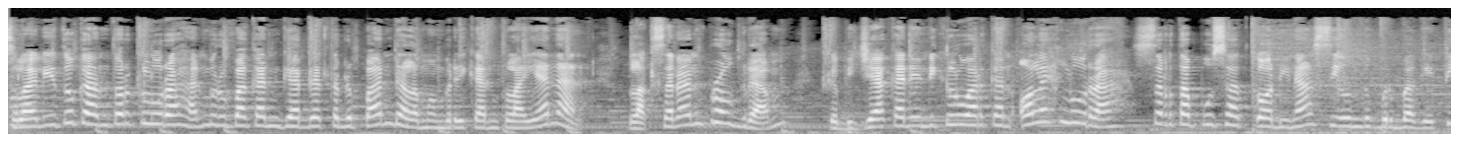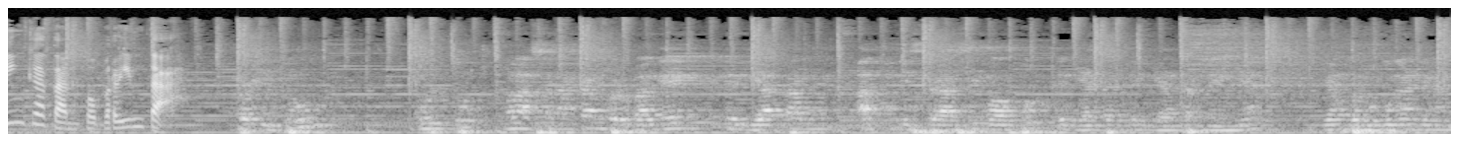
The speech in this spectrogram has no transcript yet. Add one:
Selain itu, kantor kelurahan merupakan garda terdepan dalam memberikan pelayanan, pelaksanaan program, kebijakan yang dikeluarkan oleh lurah, serta pusat koordinasi untuk berbagai tingkatan pemerintah. Itu untuk melaksanakan berbagai kegiatan administrasi maupun kegiatan-kegiatan lainnya yang berhubungan dengan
